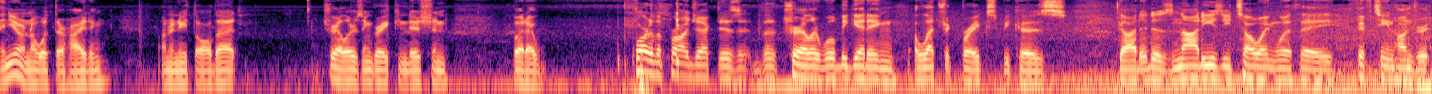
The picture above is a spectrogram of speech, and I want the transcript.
and you don't know what they're hiding underneath all that. Trailer's in great condition but I, part of the project is the trailer will be getting electric brakes because god it is not easy towing with a 1500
